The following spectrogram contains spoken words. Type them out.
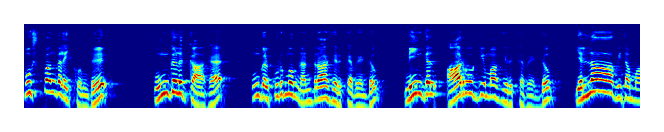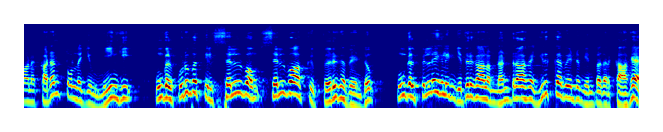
புஷ்பங்களை கொண்டு உங்களுக்காக உங்கள் குடும்பம் நன்றாக இருக்க வேண்டும். நீங்கள் ஆரோக்கியமாக இருக்க வேண்டும். எல்லா விதமான கடன் தொல்லையும் நீங்கி உங்கள் குடும்பத்தில் செல்வம் செல்வாக்கு பெருக வேண்டும். உங்கள் பிள்ளைகளின் எதிர்காலம் நன்றாக இருக்க வேண்டும் என்பதற்காக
